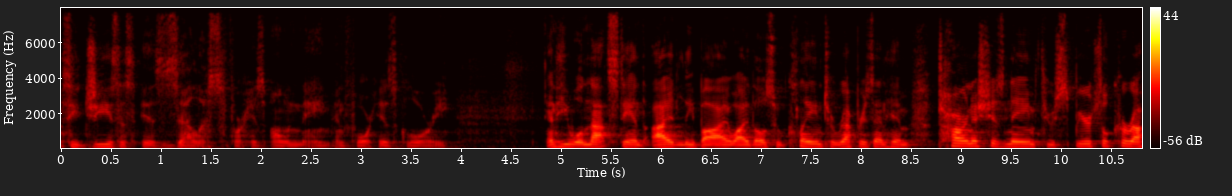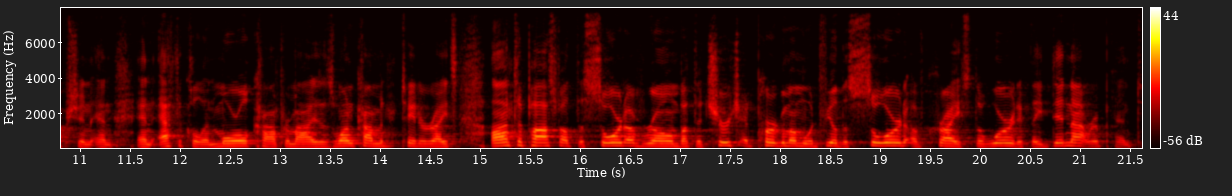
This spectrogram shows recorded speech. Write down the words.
See, Jesus is zealous for his own name and for his glory. And he will not stand idly by while those who claim to represent him tarnish his name through spiritual corruption and, and ethical and moral compromise. As one commentator writes, Antipas felt the sword of Rome, but the church at Pergamum would feel the sword of Christ, the word, if they did not repent.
